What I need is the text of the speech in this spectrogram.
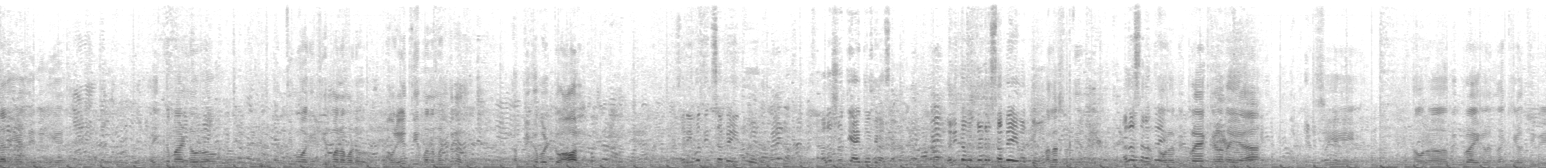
ಸರ್ ಹೇಳಿದೆ ನಿಮಗೆ. ಹೈಕಮಾಂಡ್ನವರು ಅಂತಿಮವಾಗಿ ತೀರ್ಮಾನ ಮಾಡೋರು ಅವ್ರು ಏನು ತೀರ್ಮಾನ ಮಾಡ್ತಾರೆ ಅದು ಅಪ್ಲಿಕಬಲ್ ಟು ಆಲ್ ಸರ್ ಇವತ್ತಿನ ಸಭೆ ಇದು ಫಲಶ್ರುತಿ ಆಯ್ತು ಅಂತೀರಾ ಸರ್? ದಲಿತ ಮುಖಂಡರ ಸಭೆ ಇವತ್ತು. ಫಲಶ್ರುತಿ ಅಲ್ಲ ಸರ್ ಅಂದ್ರೆ ಅವರ ಅಭಿಪ್ರಾಯ ಕೇಳೋದಯ್ಯ ಅವರ ಅಭಿಪ್ರಾಯಗಳನ್ನು ಕೇಳ್ತೀವಿ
